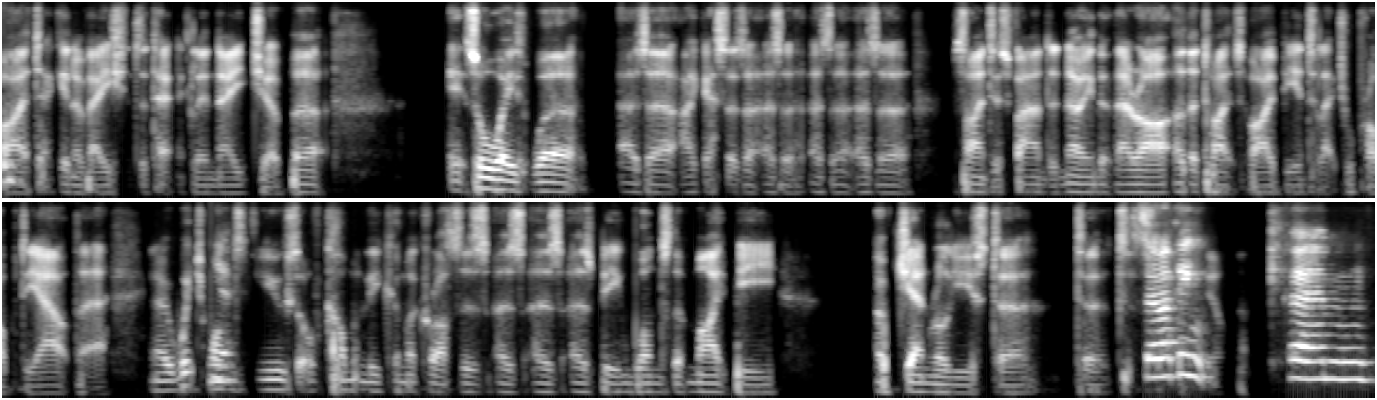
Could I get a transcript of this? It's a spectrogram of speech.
biotech innovations are technical in nature, but it's always worth as a I guess as a as a as a as a scientist founder knowing that there are other types of ip intellectual property out there. You know which ones yeah. do you sort of commonly come across as as as as being ones that might be of general use to to, to so i think um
